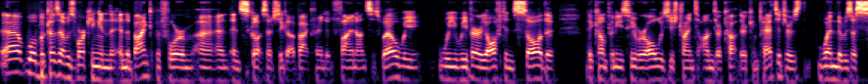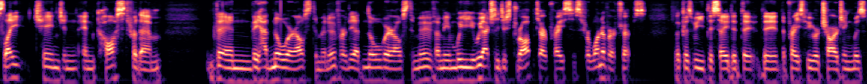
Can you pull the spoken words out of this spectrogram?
Uh, well, because I was working in the in the bank before, uh, and, and Scott's actually got a background in finance as well. We we we very often saw the the companies who were always just trying to undercut their competitors. When there was a slight change in in cost for them, then they had nowhere else to maneuver. They had nowhere else to move. I mean, we we actually just dropped our prices for one of our trips because we decided that the, the price we were charging was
